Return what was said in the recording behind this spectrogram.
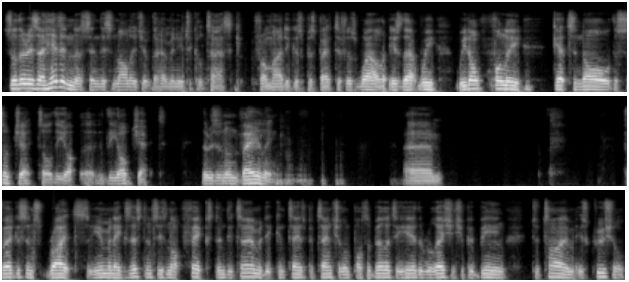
So there is a hiddenness in this knowledge of the hermeneutical task from Heidegger's perspective as well, is that we, we don't fully get to know the subject or the uh, the object. There is an unveiling. Um, Ferguson writes, human existence is not fixed and determined. It contains potential and possibility. Here, the relationship of being to time is crucial.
